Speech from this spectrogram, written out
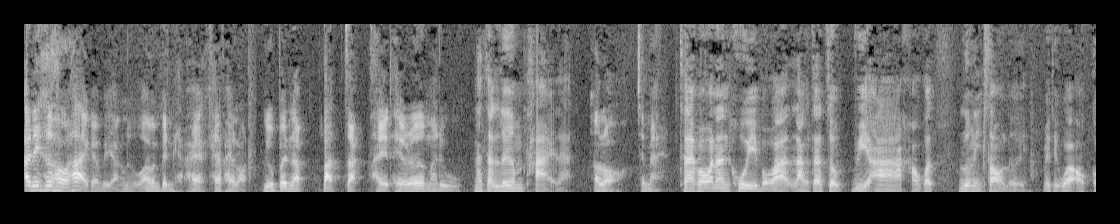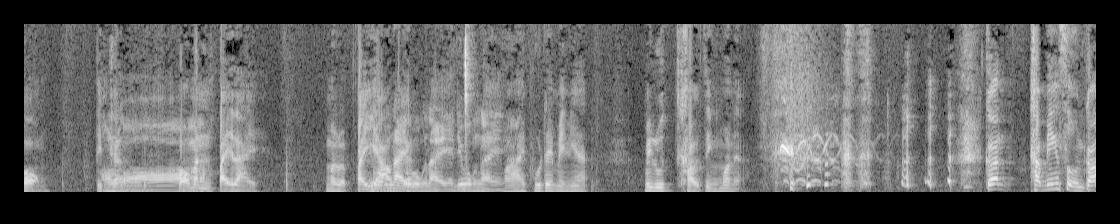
อันนี้คือเขาถ่ายกันไปยังหรือว่ามันเป็นแค่แค่ไพลอตหรือเป็นแบบตัดจากไทเทเลอร์มาดูน่าจะเริ่มถ่ายแล้วเอาหรอใช่ไหมใช่เพราะวันนั้นคุยบอกว่าหลังจากจบ VR เขาก็เรื่องนี้ต่อเลยหมายถึงว่าเอากองติดกัน อ๋อ เพราะมันไปไหลายมันแบบไปวยาวงในเหมืวอนงกันในอันนี้วงในว้ายพูดได้ไหมเนี่ย ไม่รู้ข่าวจริงหมดเนี่ย ก็คัมมิ่งซูนก็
